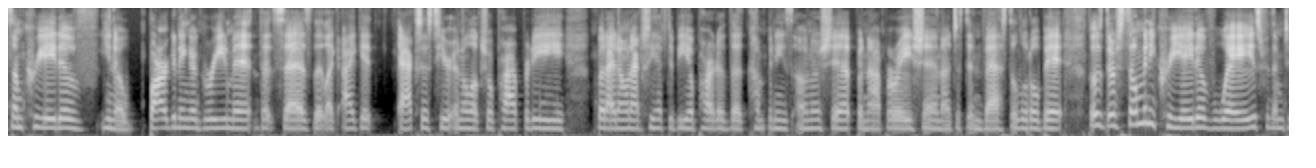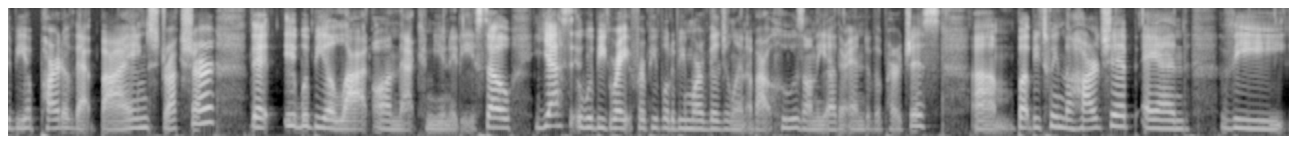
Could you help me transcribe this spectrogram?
some creative you know bargaining agreement that says that like i get access to your intellectual property, but I don't actually have to be a part of the company's ownership and operation. I just invest a little bit. Those, there's so many creative ways for them to be a part of that buying structure that it would be a lot on that community. So, yes, it would be great for people to be more vigilant about who is on the other end of the purchase. Um, but between the hardship and the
